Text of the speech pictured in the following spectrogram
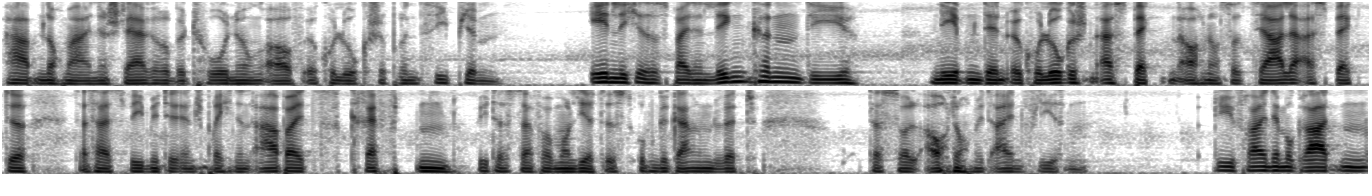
haben nochmal eine stärkere Betonung auf ökologische Prinzipien. Ähnlich ist es bei den Linken, die neben den ökologischen Aspekten auch noch soziale Aspekte, das heißt, wie mit den entsprechenden Arbeitskräften, wie das da formuliert ist, umgegangen wird, das soll auch noch mit einfließen. Die Freien Demokraten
